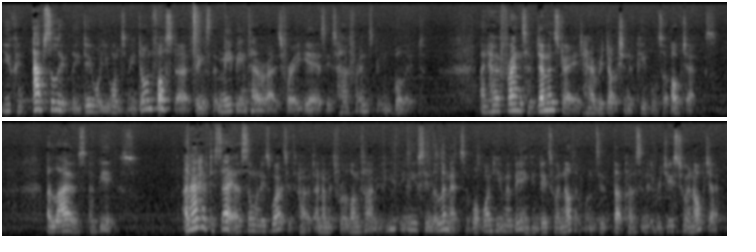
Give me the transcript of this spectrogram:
You can absolutely do what you want to me. Dawn Foster thinks that me being terrorised for eight years is her friends being bullied. And her friends have demonstrated her reduction of people to objects allows abuse. And I have to say, as someone who's worked with power dynamics for a long time, if you think you've seen the limits of what one human being can do to another once that person is reduced to an object,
